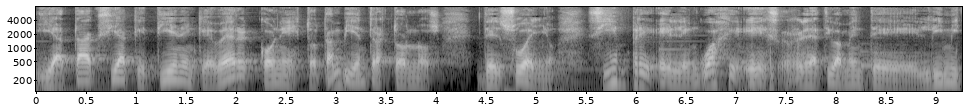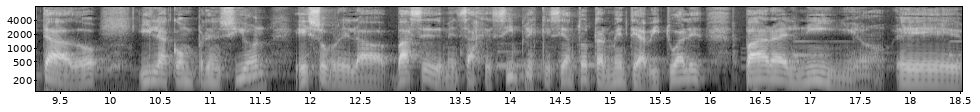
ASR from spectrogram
y ataxia que tienen que ver con esto, también trastornos del sueño. Siempre el lenguaje es relativamente limitado y la comprensión es sobre la base de mensajes simples que sean totalmente habituales para el niño. Eh,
